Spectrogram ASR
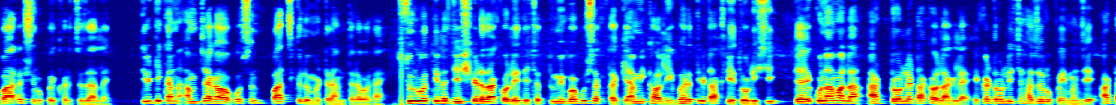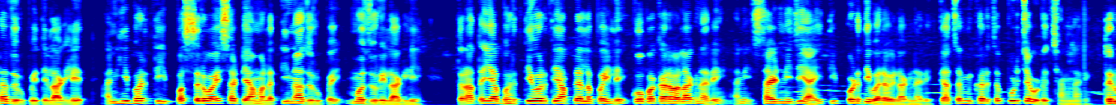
बाराशे रुपये खर्च झाला आहे ते ठिकाण आमच्या गावापासून पाच किलोमीटर अंतरावर आहे. सुरुवातीला जे शेड दाखवले त्याच्यात तुम्ही बघू शकता की आम्ही खाली भरती टाकली थोडीशी. त्या एकूण आम्हाला आठ ट्रॉल्या टाकाव्या लागल्या. एका ट्रॉलीचे हजार रुपये म्हणजे आठ हजार रुपये ते लागलेत. आणि ही भरती पसरवायसाठी आम्हाला तीन हजार रुपये मजुरी लागली तर आता या भरतीवरती आपल्याला पहिले कोपा करावा लागणार आहे आणि साईडनी जी आहे ती पडदी भरावी लागणार आहे. त्याचा मी खर्च पुढच्या व्हिडिओत सांगणार आहे. तर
